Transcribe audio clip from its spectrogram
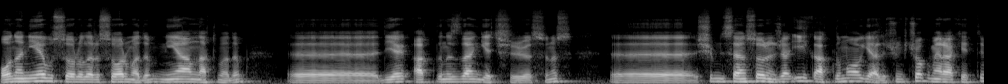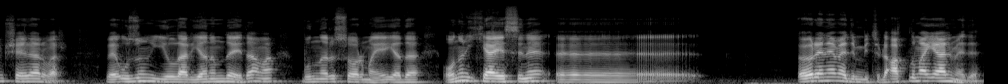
ona niye bu soruları sormadım, niye anlatmadım e, diye aklınızdan geçiriyorsunuz. E, şimdi sen sorunca ilk aklıma o geldi. Çünkü çok merak ettiğim şeyler var ve uzun yıllar yanımdaydı ama bunları sormayı ya da onun hikayesini e, öğrenemedim bir türlü. Aklıma gelmedi.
